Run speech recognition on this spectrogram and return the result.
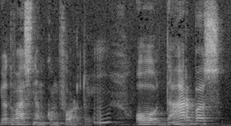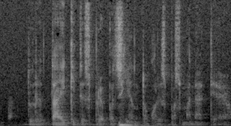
jo dvasiniam komfortui. Mhm. O darbas turi taikytis prie paciento, kuris pas mane atėjo.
